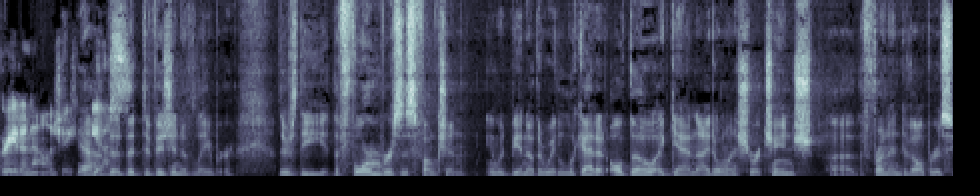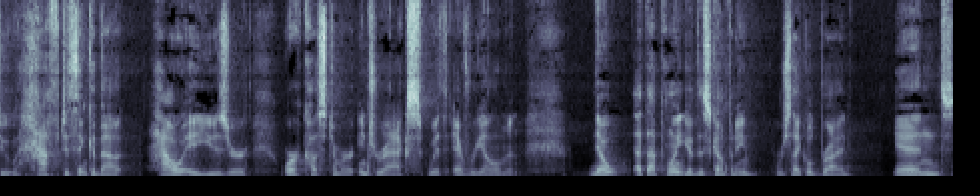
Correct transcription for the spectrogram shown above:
great analogy. Yeah, yes. the, the division of labor. There's the the form versus function. It would be another way to look at it. Although, again, I don't want to shortchange uh, the front end developers who have to think about how a user or a customer interacts with every element. Now, at that point, you have this company, Recycled Bride, And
